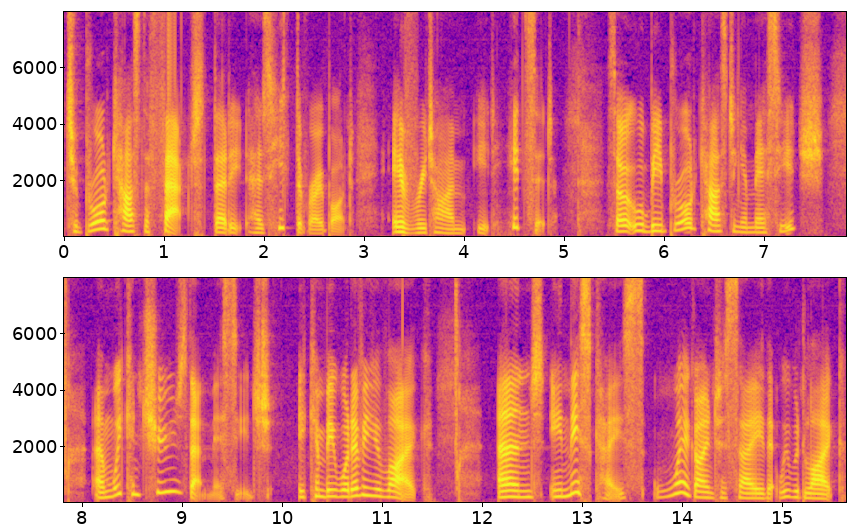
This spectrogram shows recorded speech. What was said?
to broadcast the fact that it has hit the robot every time it hits it. So it will be broadcasting a message, and we can choose that message. It can be whatever you like. And in this case, we're going to say that we would like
